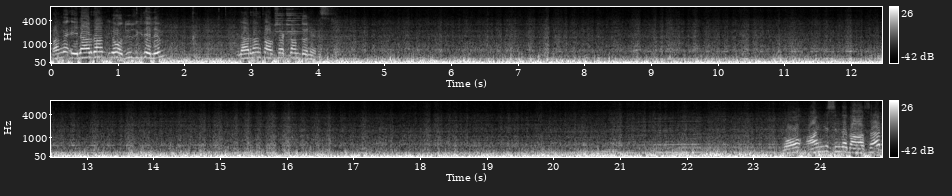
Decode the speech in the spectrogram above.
Kanka ileriden yo düz gidelim. İleriden kavşaktan döneriz. O hangisinde daha sert?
